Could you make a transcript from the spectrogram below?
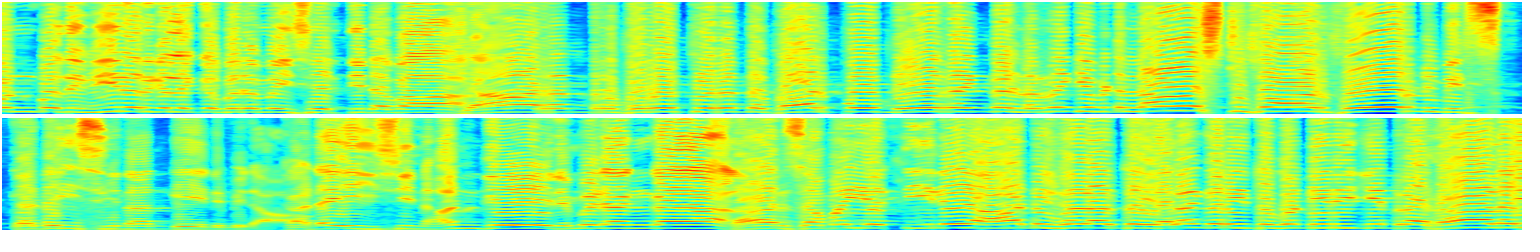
ஒன்பது வீரர்களுக்கு பெருமை சேர்த்திடவா? யார் என்று புறத்திருந்து பார்ப்போம். நேரங்கள் இறங்கிவிட்டு லாஸ்ட் ஃபார் ஃபோர் நிமிட்ஸ் கடைசி நான்கே நிமிடம். கடைசி நான்கு நிமிடங்கள். தார் ஆலயத்திலே ஆடுகளத்தை அலங்கரித்துக் கொண்டிருக்கின்ற காலை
